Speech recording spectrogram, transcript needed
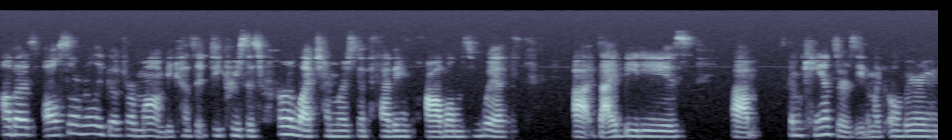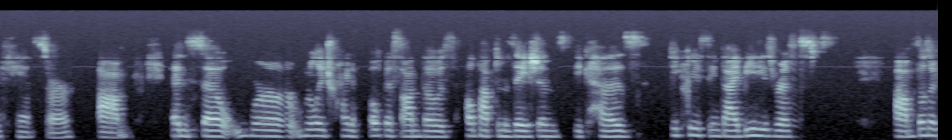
Uh, but it's also really good for mom because it decreases her lifetime risk of having problems with uh, diabetes, um, some cancers, even like ovarian cancer. Um, and so we're really trying to focus on those health optimizations because decreasing diabetes risks, um, those are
